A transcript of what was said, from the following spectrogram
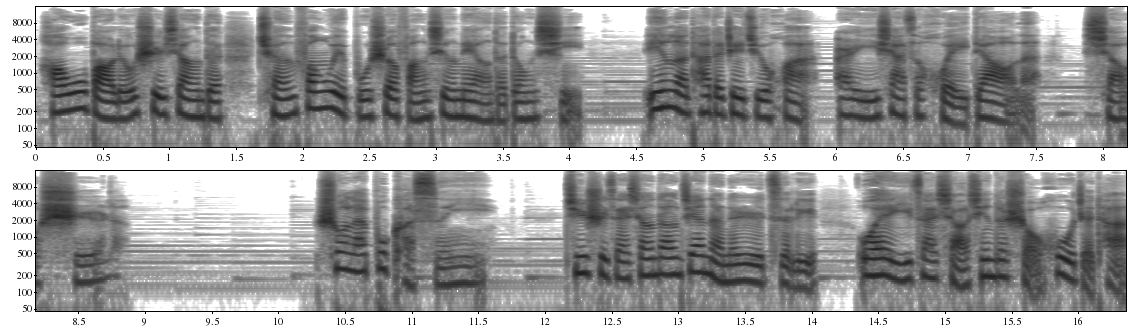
毫无保留事项的全方位不设防性那样的东西，因了他的这句话而一下子毁掉了，消失了。说来不可思议，即使在相当艰难的日子里，我也一再小心的守护着他，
